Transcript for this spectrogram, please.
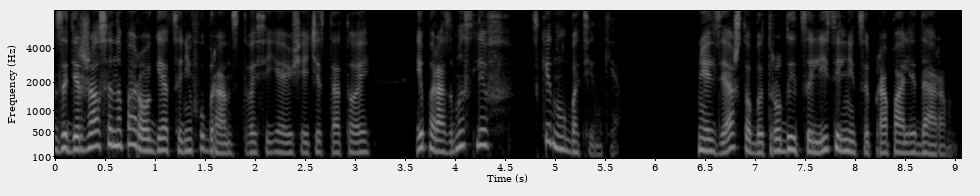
задержался на пороге, оценив убранство, сияющее чистотой, и, поразмыслив, скинул ботинки. Нельзя, чтобы труды целительницы пропали даром.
